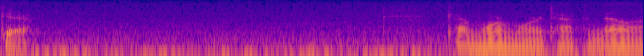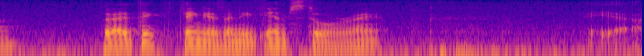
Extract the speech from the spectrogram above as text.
Okay. Got more and more Tapanella. But I think the thing is I need Imp Stool, right? Yeah.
